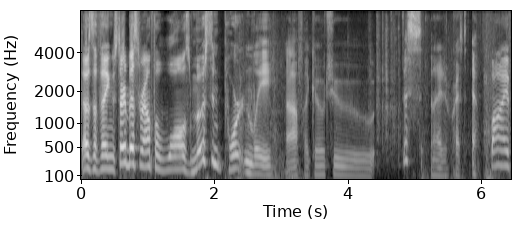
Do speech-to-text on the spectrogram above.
that was the thing. Started messing around with the walls. Most importantly, uh, if I go to this and I press F5,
